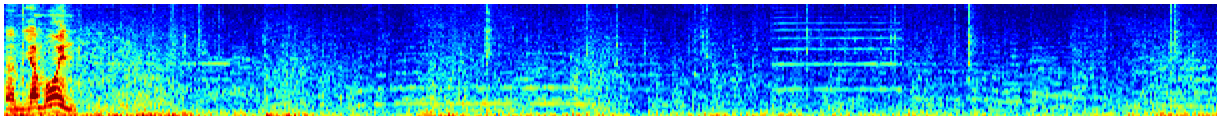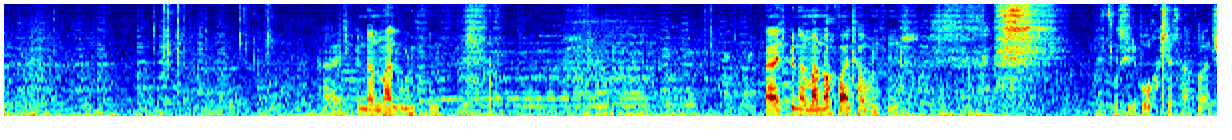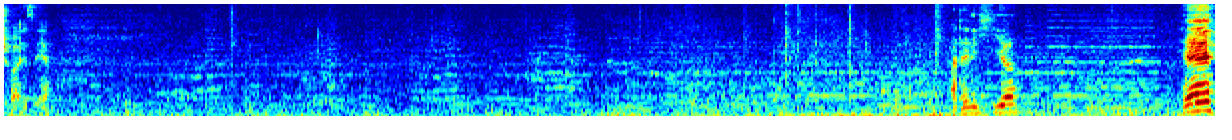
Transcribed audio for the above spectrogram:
Ähm, ja moin. Dann mal unten. äh, ich bin dann mal noch weiter unten. Jetzt muss ich wieder hochklettern, so ein Scheiß, ey. War der nicht hier? Hä?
